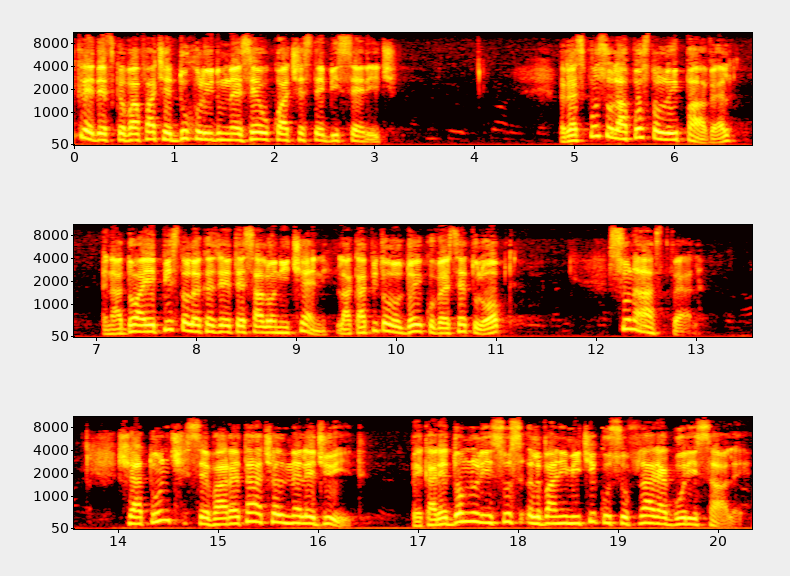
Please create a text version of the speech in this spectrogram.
credeți că va face Duhul lui Dumnezeu cu aceste biserici? Răspunsul apostolului Pavel, în a doua epistolă către tesaloniceni, la capitolul 2 cu versetul 8, sună astfel. Și atunci se va arăta acel nelegiuit, pe care Domnul Isus îl va nimici cu suflarea gurii sale.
